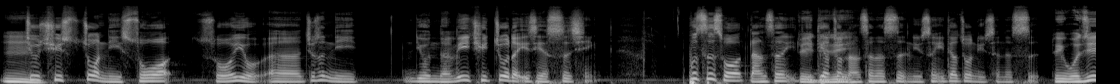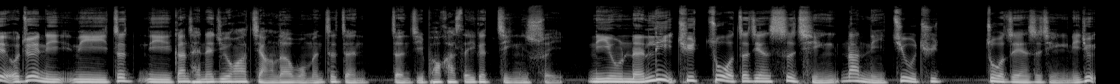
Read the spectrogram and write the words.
嗯，就去做你说所有呃，就是你有能力去做的一些事情，不是说男生一定要做男生的事，女生一定要做女生的事。对我觉得，我觉得你你这你刚才那句话讲了我们这整整集 podcast 的一个精髓。你有能力去做这件事情，那你就去做这件事情，你就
